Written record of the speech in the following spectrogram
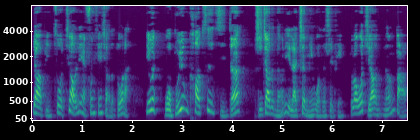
要比做教练风险小得多了，因为我不用靠自己的执教的能力来证明我的水平，对吧？我只要能把。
